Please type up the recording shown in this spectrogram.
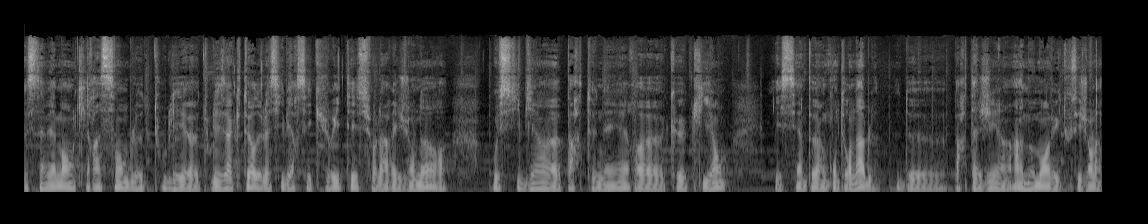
C'est un événement qui rassemble tous les, euh, tous les acteurs de la cybersécurité sur la région nord, aussi bien partenaires que clients. Et c'est un peu incontournable de partager un moment avec tous ces gens-là.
